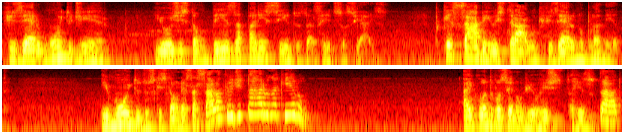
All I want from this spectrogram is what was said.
fizeram muito dinheiro e hoje estão desaparecidos das redes sociais. Porque sabem o estrago que fizeram no planeta. E muitos dos que estão nessa sala acreditaram naquilo. Aí quando você não viu o res resultado,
